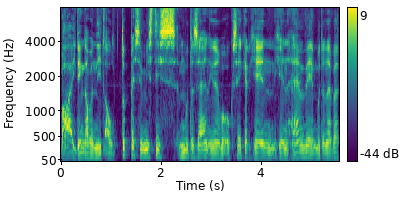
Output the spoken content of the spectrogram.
Ik denk dat we niet al te pessimistisch moeten zijn. Ik denk dat we ook zeker geen, geen heimwee moeten hebben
